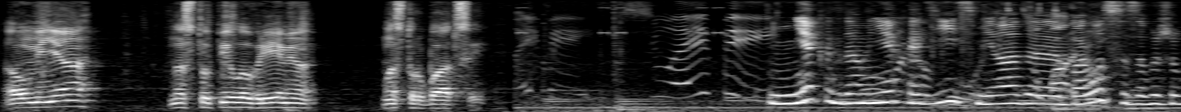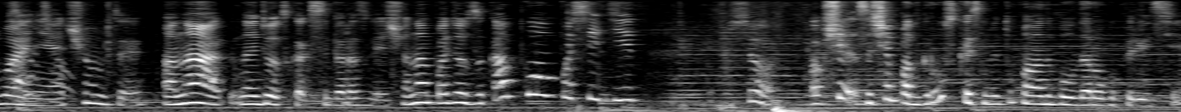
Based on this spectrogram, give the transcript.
А у меня наступило время мастурбации. Некогда мне ходить, мне надо бороться за выживание. О чем ты? Она найдет, как себя развлечь. Она пойдет за компом, посидит. Все. Вообще, зачем подгрузка, если мне тупо надо было дорогу перейти?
